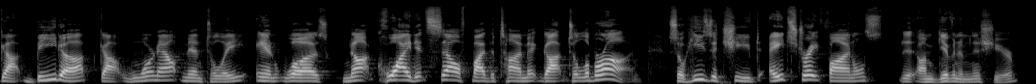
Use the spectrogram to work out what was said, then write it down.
got beat up got worn out mentally and was not quite itself by the time it got to lebron so he's achieved eight straight finals that i'm giving him this year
